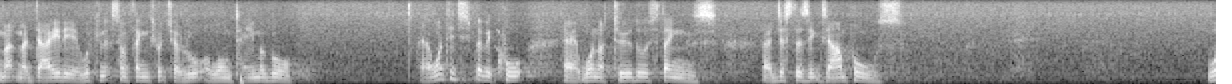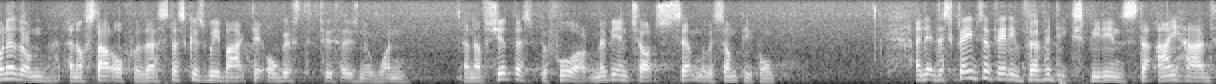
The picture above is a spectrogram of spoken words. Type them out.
my, my diary, looking at some things which I wrote a long time ago. And I want to just maybe quote uh, one or two of those things uh, just as examples. One of them, and I'll start off with this, this goes way back to August 2001. And I've shared this before, maybe in church, certainly with some people. And it describes a very vivid experience that I had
